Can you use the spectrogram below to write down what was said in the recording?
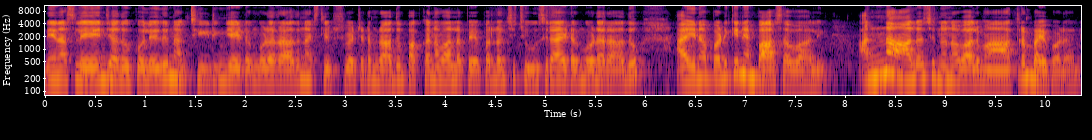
నేను అసలు ఏం చదువుకోలేదు నాకు చీటింగ్ చేయడం కూడా రాదు నాకు స్లిప్స్ పెట్టడం రాదు పక్కన వాళ్ళ పేపర్లోంచి చూసి రాయడం కూడా రాదు. అయినప్పటికీ నేను పాస్ అవ్వాలి అన్న ఆలోచన ఉన్న వాళ్ళు మాత్రం భయపడాలి.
